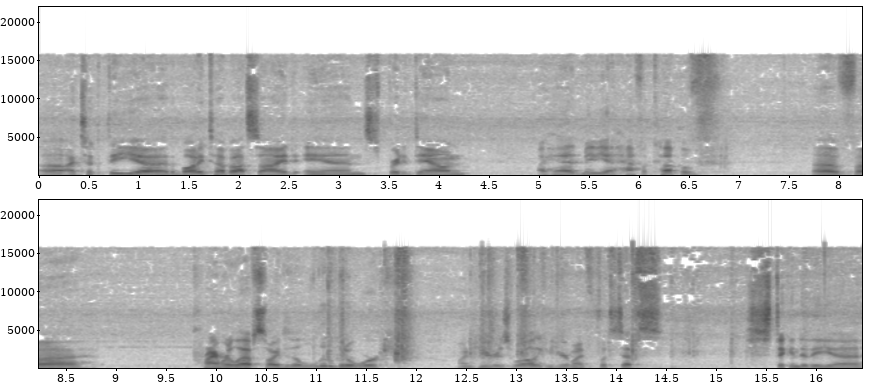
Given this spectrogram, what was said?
Uh, I took the uh, the body tub outside and sprayed it down. I had maybe a half a cup of of uh, primer left, so I did a little bit of work on here as well. You can hear my footsteps sticking to the uh,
